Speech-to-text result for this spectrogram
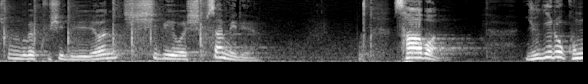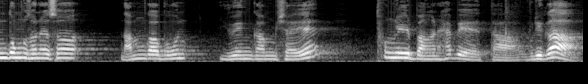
1991년 12월 13일이에요. 4번 6.15 공동선에서 남과 북은 유엔 감시에 통일 방안 합의했다. 우리가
